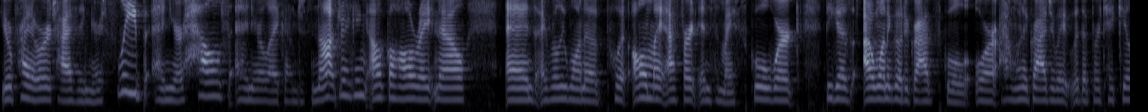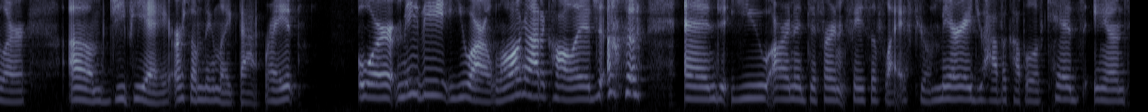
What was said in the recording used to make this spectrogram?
You're prioritizing your sleep and your health, and you're like, I'm just not drinking alcohol right now. And I really want to put all my effort into my schoolwork because I want to go to grad school or I want to graduate with a particular um, GPA or something like that, right? Or maybe you are long out of college and you are in a different phase of life. You're married, you have a couple of kids, and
